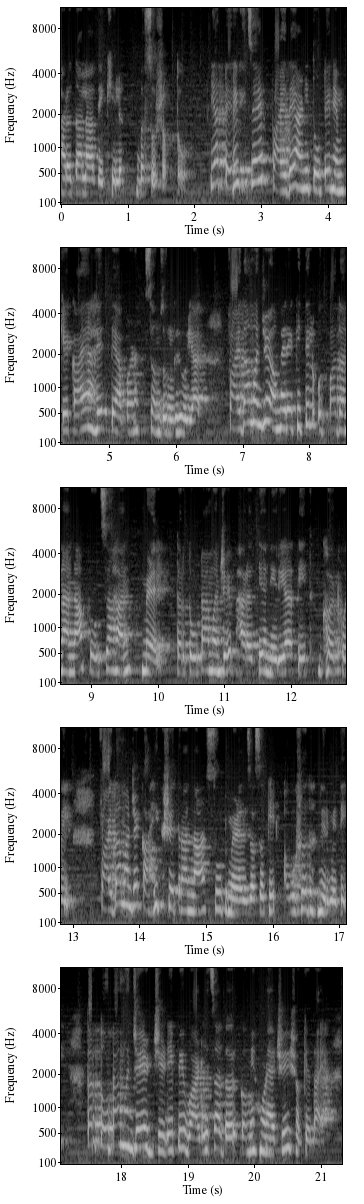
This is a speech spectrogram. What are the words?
भारताला देखील बसू शकतो. या टेरिफचे फायदे आणि तोटे नेमके काय आहेत ते आपण समजून घेऊयात. फायदा म्हणजे अमेरिकेतील उत्पादनांना प्रोत्साहन मिळेल. तर तोटा म्हणजे भारतीय निर्यातीत घट होईल. फायदा म्हणजे काही क्षेत्रांना सूट मिळेल जसं की औषध निर्मिती. तर तोटा म्हणजे जीडीपी वाढीचा दर कमी होण्याची शक्यता आहे.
